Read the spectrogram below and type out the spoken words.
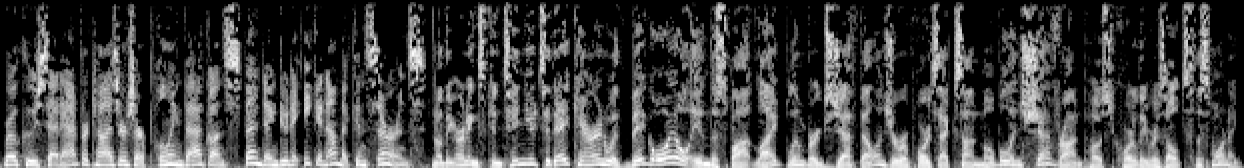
Roku said advertisers are pulling back on spending due to economic concerns. Now, the earnings continue today, Karen, with big oil in the spotlight. Bloomberg's Jeff Bellinger reports ExxonMobil and Chevron post quarterly results this morning.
